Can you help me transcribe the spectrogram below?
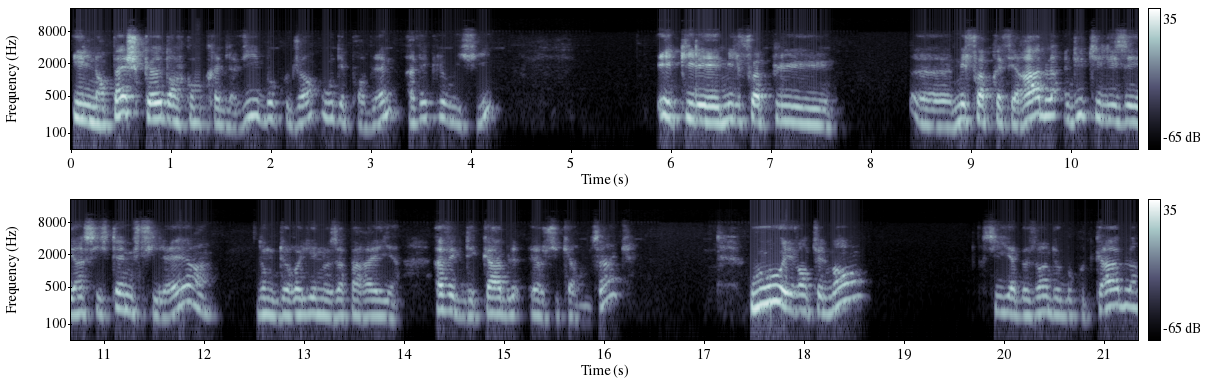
Il n'empêche que dans le concret de la vie, beaucoup de gens ont des problèmes avec le Wi-Fi et qu'il est mille fois plus, euh, mille fois préférable d'utiliser un système filaire, donc de relier nos appareils avec des câbles RJ45, ou éventuellement, s'il y a besoin de beaucoup de câbles,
